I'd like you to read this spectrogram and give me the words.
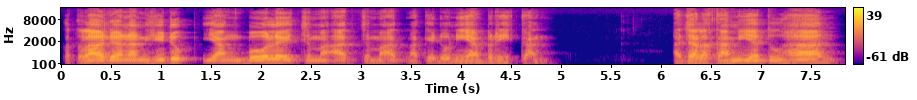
keteladanan hidup yang boleh jemaat-jemaat Makedonia berikan. Ajarlah kami ya Tuhan,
